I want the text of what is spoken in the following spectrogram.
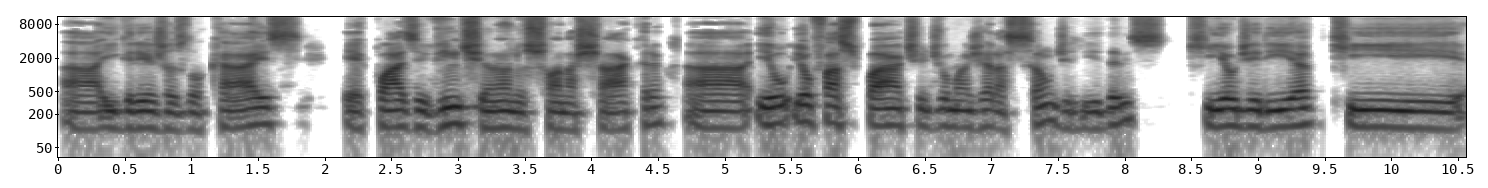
a igrejas locais, é, quase 20 anos só na chácara. Ah, eu, eu faço parte de uma geração de líderes que eu diria que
